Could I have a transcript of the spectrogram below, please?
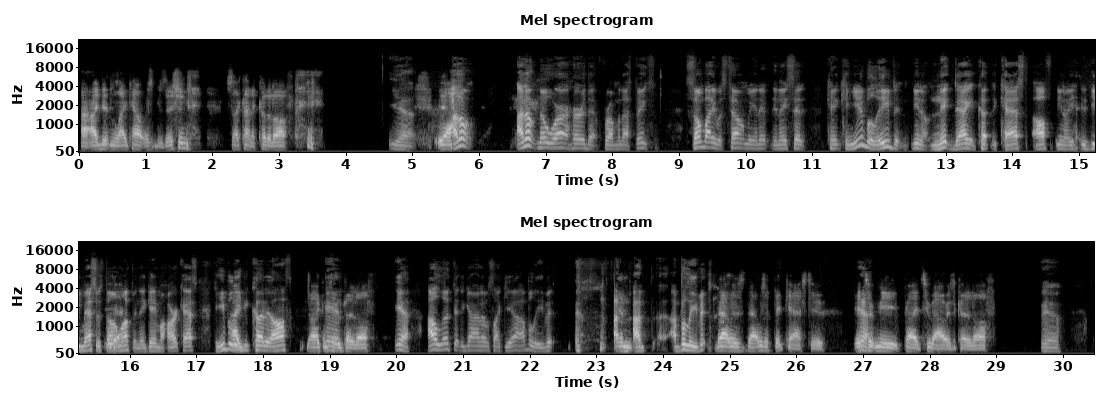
I, I didn't like how it was positioned, so I kind of cut it off. yeah. Yeah. I don't I don't know where I heard that from, and I think somebody was telling me, and, it, and they said, "Can can you believe that you know Nick Daggett cut the cast off? You know, he, he messed his thumb yeah. up, and they gave him a hard cast. Can you believe I, he cut it off? I completely and, cut it off. Yeah, I looked at the guy and I was like, "Yeah, I believe it. I, I, I believe it." That was that was a thick cast too. It yeah. took me probably two hours to cut it off. Yeah,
